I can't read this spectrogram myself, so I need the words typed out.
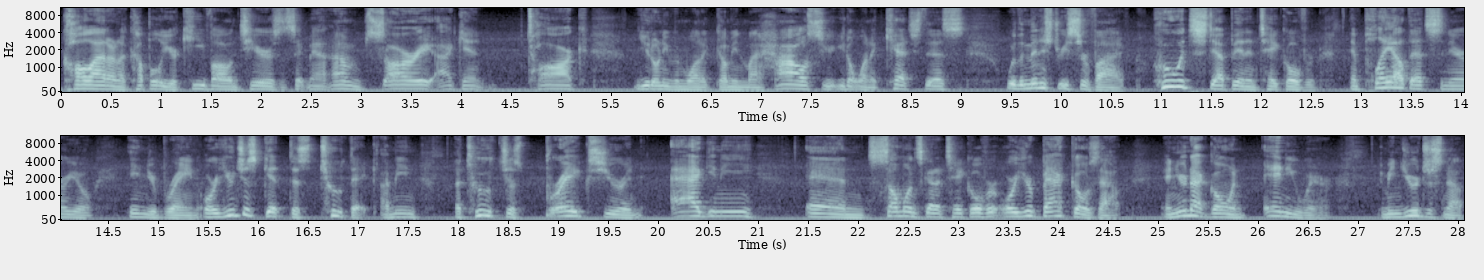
call out on a couple of your key volunteers and say, "Man, I'm sorry, I can't talk." You don't even want to come in my house. You, you don't want to catch this. Will the ministry survive? Who would step in and take over and play out that scenario in your brain? Or you just get this toothache. I mean, a tooth just breaks, you're in agony, and someone's got to take over, or your back goes out and you're not going anywhere. I mean, you're just not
